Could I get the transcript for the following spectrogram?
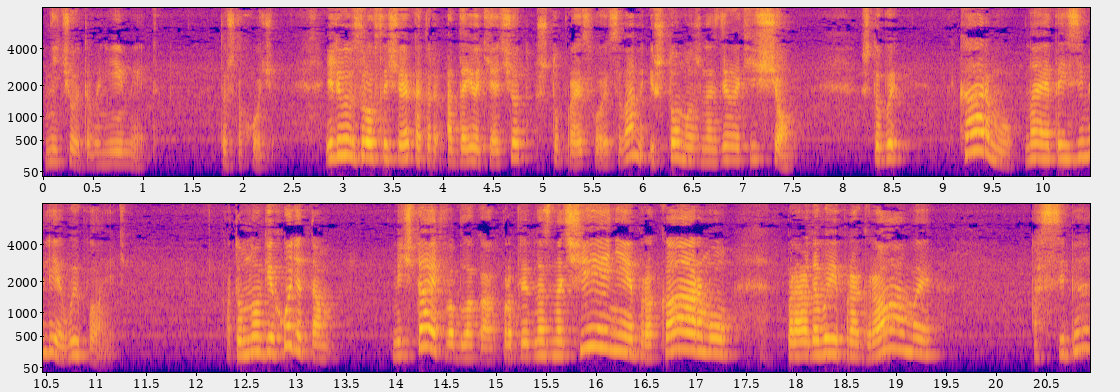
ничего этого не имеет, то, что хочет. Или вы взрослый человек, который отдаете отчет, что происходит с вами и что можно сделать еще, чтобы карму на этой земле выполнить. А то многие ходят там, мечтают в облаках про предназначение, про карму, про родовые программы, а себя,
